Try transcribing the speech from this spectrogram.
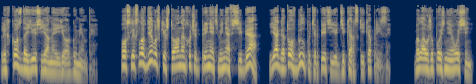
Легко сдаюсь я на ее аргументы. После слов девушки, что она хочет принять меня в себя, я готов был потерпеть ее дикарские капризы. Была уже поздняя осень,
